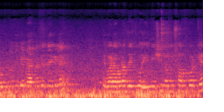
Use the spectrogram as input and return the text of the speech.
ওব নদীকে ব্যাপারে দেখলে? এবার আমরা দেখব ইনিশি নদী সম্পর্কে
